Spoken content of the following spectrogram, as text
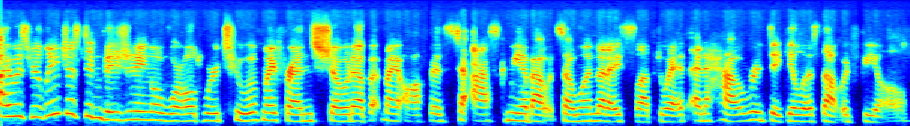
I was really just envisioning a world where two of my friends showed up at my office to ask me about someone that I slept with and how ridiculous that would feel.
